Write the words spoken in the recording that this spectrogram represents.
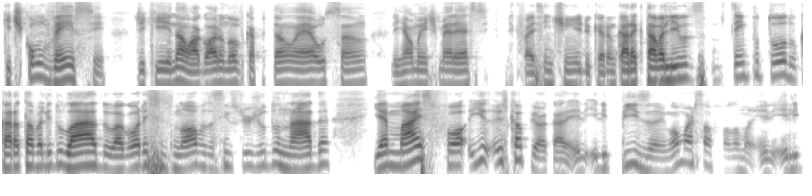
que te convence de que, não, agora o novo Capitão é o Sam, ele realmente merece que faz sentido, que era um cara que tava ali o tempo todo, o cara tava ali do lado, agora esses novos, assim, surgiu do nada, e é mais foda, isso que é o pior, cara, ele, ele pisa, igual o Marcel falou, mano, ele, ele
